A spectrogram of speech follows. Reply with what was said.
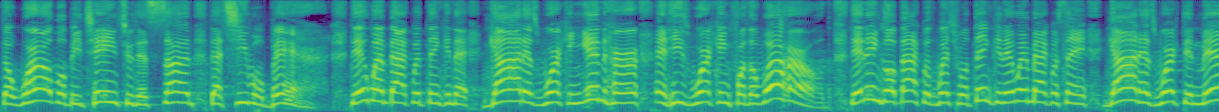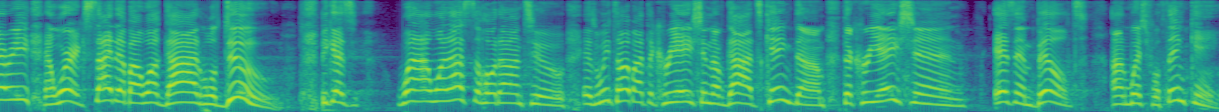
The world will be changed through this son that she will bear. They went back with thinking that God is working in her and he's working for the world. They didn't go back with wishful thinking. They went back with saying, God has worked in Mary and we're excited about what God will do. Because what I want us to hold on to is when we talk about the creation of God's kingdom, the creation isn't built on wishful thinking.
